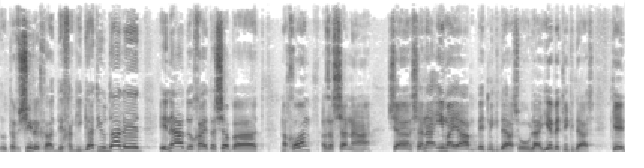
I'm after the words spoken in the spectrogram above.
או תבשיל אחד, דחגיגת י"ד אינה דוחה את השבת, נכון? אז השנה, שהשנה אם היה בית מקדש, או אולי יהיה בית מקדש, כן,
